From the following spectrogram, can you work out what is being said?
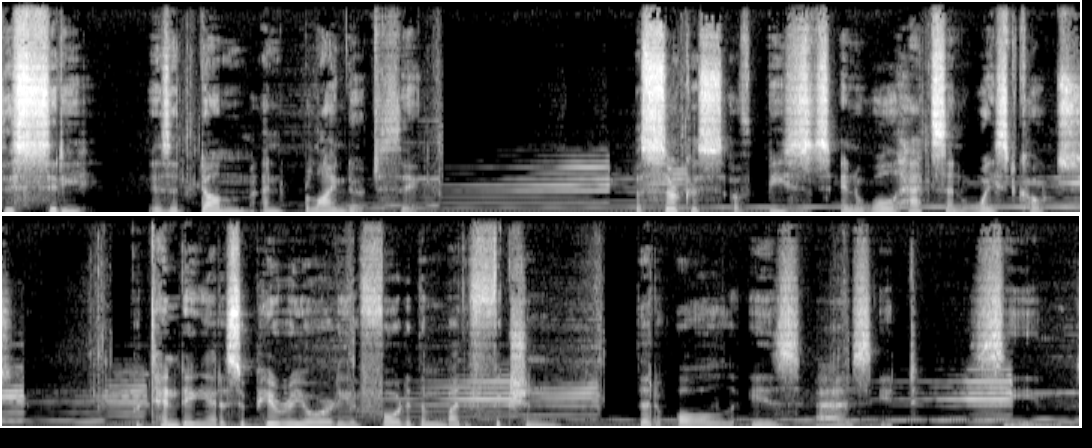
This city is a dumb and blinded thing. A circus of beasts in wool hats and waistcoats, pretending at a superiority afforded them by the fiction that all is as it seems.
